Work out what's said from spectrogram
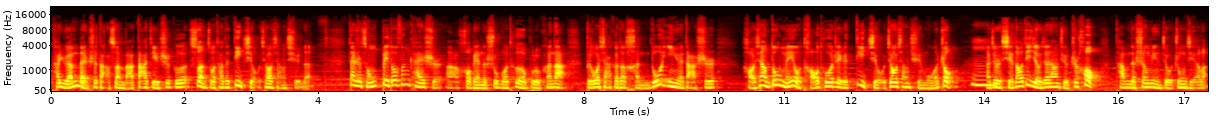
他原本是打算把《大地之歌》算作他的第九交响曲的，但是从贝多芬开始啊，后边的舒伯特、布鲁克纳、德沃夏克的很多音乐大师，好像都没有逃脱这个第九交响曲魔咒。嗯，啊，就是写到第九交响曲之后，他们的生命就终结了。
